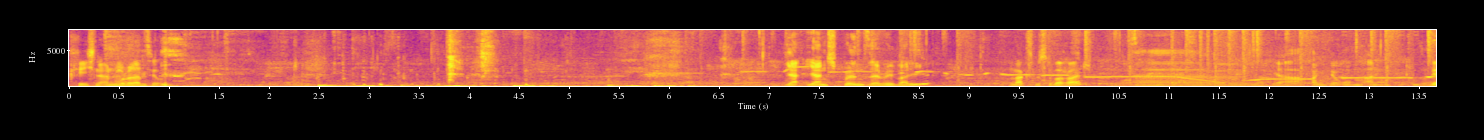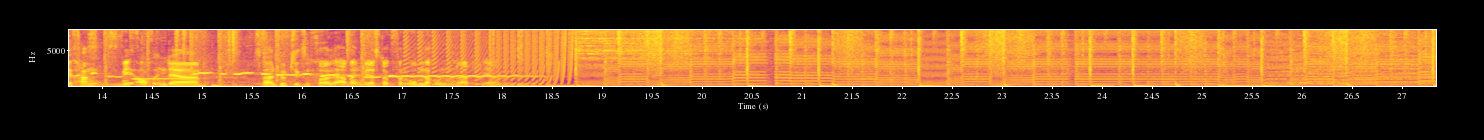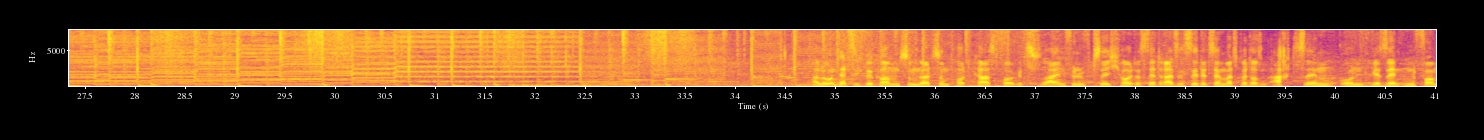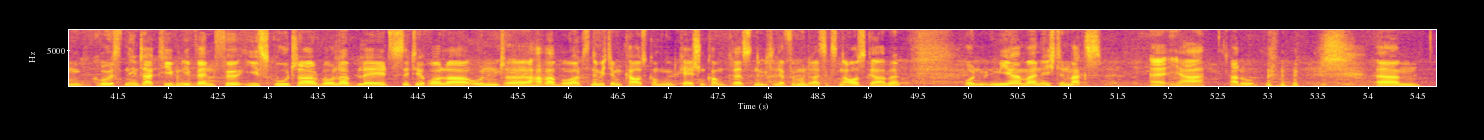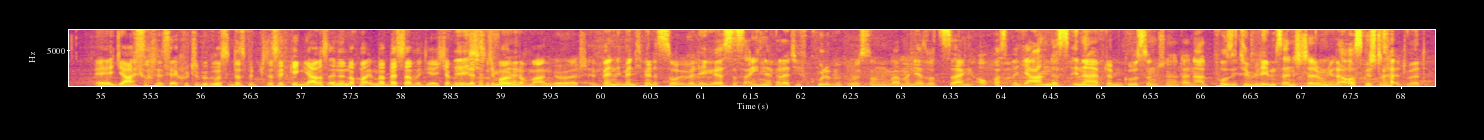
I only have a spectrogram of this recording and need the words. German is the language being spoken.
Kriege ich eine Anmoderation? Ja, Jan Sprinz, everybody. Max, bist du bereit? Äh, ja, fangen wir oben an. Wir fangen, wie auch in der 52. Folge, arbeiten wir das Dock von oben nach unten ab, ja? Hallo und herzlich willkommen zum Nerdsum Podcast Folge 52. Heute ist der 30. Dezember 2018 und wir senden vom größten interaktiven Event für E-Scooter, Rollerblades, Cityroller und äh, Hoverboards, nämlich dem Chaos Communication Kongress, nämlich in der 35. Ausgabe. Und mit mir meine ich den Max. Äh, ja. Hallo. ähm, äh, ja, ist eine sehr gute Begrüßung. Das wird, das wird gegen Jahresende nochmal immer besser bei dir. Ich habe mir die letzten Folgen nochmal angehört. Wenn, wenn ich mir das so überlege, ist das eigentlich eine relativ coole Begrüßung, weil man ja sozusagen auch was Bejahendes innerhalb der Begrüßung schon hat. Eine Art positive Lebenseinstellung, die da ausgestrahlt wird.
